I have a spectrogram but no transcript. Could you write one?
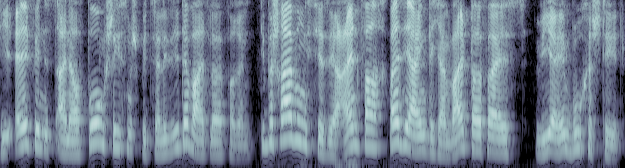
Die Elfin ist eine auf Bogenschießen spezialisierte Waldläuferin. Die Beschreibung ist hier sehr einfach, weil sie eigentlich ein Waldläufer ist, wie er im Buche steht.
